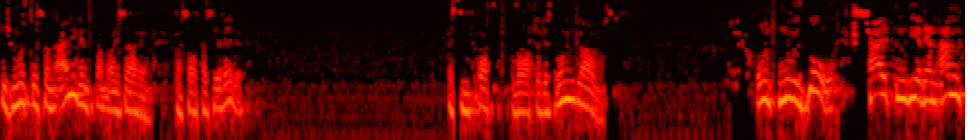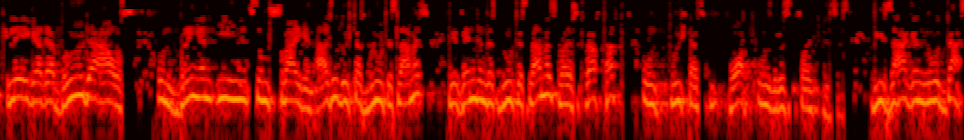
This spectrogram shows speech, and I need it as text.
Ich musste schon einigen von euch sagen, pass auf, was ihr redet. Es sind oft Worte des Unglaubens. Und nur so schalten wir den Ankläger der Brüder aus und bringen ihn zum Schweigen. Also durch das Blut des Lammes. Wir wenden das Blut des Lammes, weil es Kraft hat, und durch das Wort unseres Zeugnisses. Wir sagen nur das,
